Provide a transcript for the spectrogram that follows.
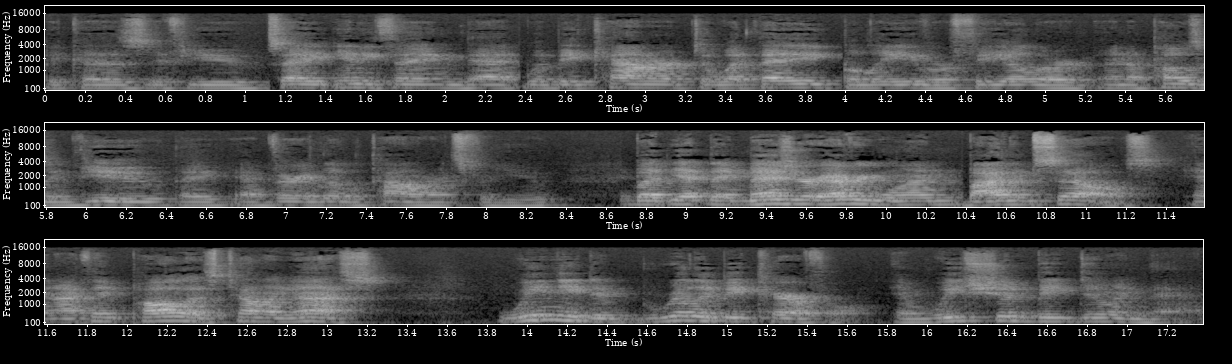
because if you say anything that would be counter to what they believe or feel or an opposing view, they have very little tolerance for you. But yet they measure everyone by themselves. And I think Paul is telling us we need to really be careful, and we should be doing that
